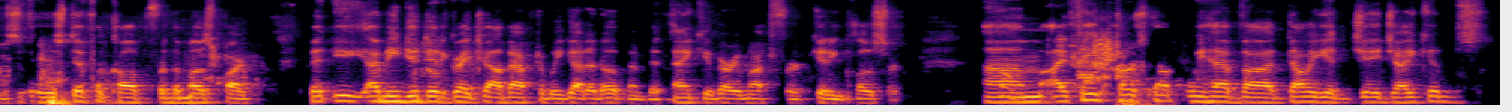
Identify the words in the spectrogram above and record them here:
was, it, was, difficult for the most part. But you, I mean, you did a great job after we got it open. But thank you very much for getting closer. Um, I think first up we have uh, Delegate Jay Jacobs.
